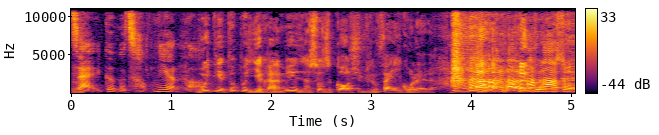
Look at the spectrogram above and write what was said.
在各个层面了。我一点都不遗憾，没有人说是高旭君翻译过来的，很多人说。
